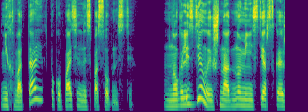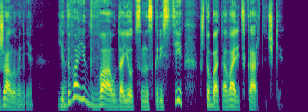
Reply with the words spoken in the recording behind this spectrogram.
Не хватает покупательной способности. Много ли сделаешь на одно министерское жалование? Едва-едва удается наскрести, чтобы отоварить карточки.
